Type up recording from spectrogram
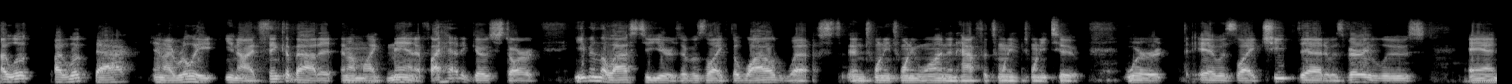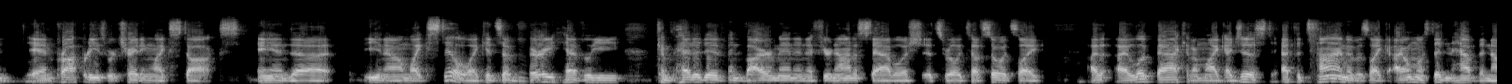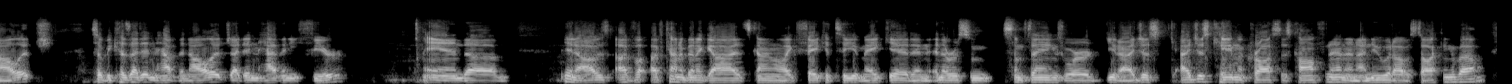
I look I look back and I really, you know, I think about it and I'm like, man, if I had to go start even the last two years, it was like the Wild West in 2021 and half of 2022, where it was like cheap debt, it was very loose, and and properties were trading like stocks. And uh, you know, I'm like, still, like, it's a very heavily competitive environment. And if you're not established, it's really tough. So it's like, I, I look back and I'm like, I just, at the time, it was like, I almost didn't have the knowledge. So because I didn't have the knowledge, I didn't have any fear. And, um, you know, I was I've I've kind of been a guy that's kind of like fake it till you make it, and and there were some some things where you know I just I just came across as confident and I knew what I was talking about,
